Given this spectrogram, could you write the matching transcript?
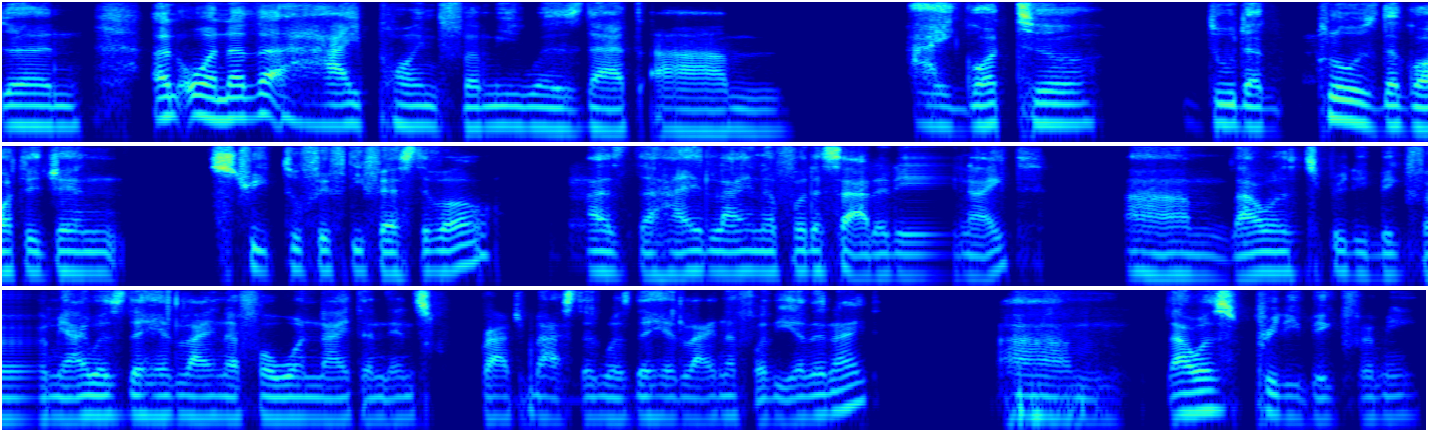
done. And oh, another high point for me was that um, I got to do the close the Gottingen Street 250 Festival as the headliner for the Saturday night. Um, that was pretty big for me. I was the headliner for one night, and then Scratch Bastid was the headliner for the other night. Um, that was pretty big for me.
